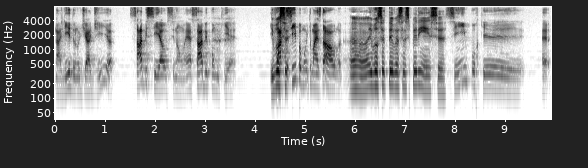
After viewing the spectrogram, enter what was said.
na lida, no dia a dia, sabe se é ou se não é, sabe como que é. E você, Participa muito mais da aula. Aham, e você teve essa experiência. Sim, porque é,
